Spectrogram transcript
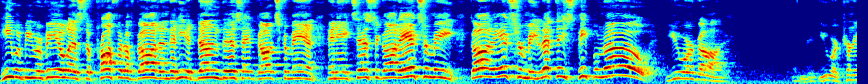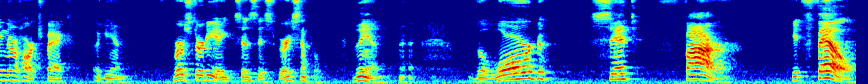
he would be revealed as the prophet of God and that he had done this at God's command. And he says to God, answer me. God, answer me. Let these people know you are God. And you are turning their hearts back again. Verse 38 says this, very simple. Then the Lord sent fire. It fell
